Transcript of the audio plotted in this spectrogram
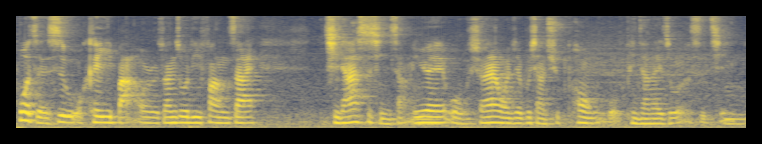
或者是我可以把我的专注力放在其他事情上，因为我现在完全不想去碰我平常在做的事情。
